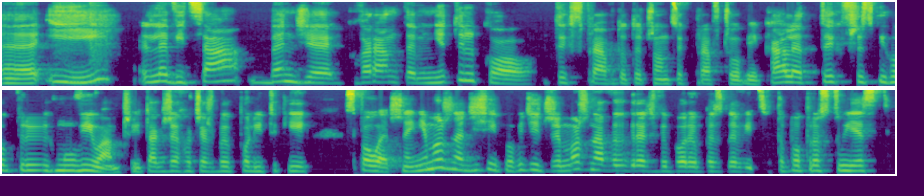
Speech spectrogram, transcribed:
E, I lewica będzie gwarantem nie tylko tych spraw dotyczących praw człowieka, ale tych wszystkich, o których mówiłam, czyli także chociażby polityki społecznej. Nie można dzisiaj powiedzieć, że można wygrać wybory bez lewicy. To po prostu jest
